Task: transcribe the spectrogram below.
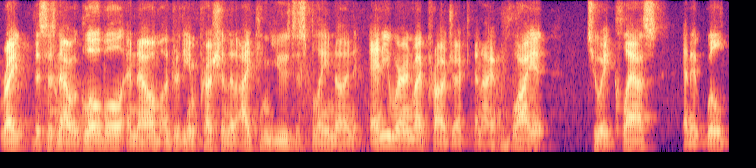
Right? This is now a global, and now I'm under the impression that I can use display none anywhere in my project, and I apply it to a class, and it will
